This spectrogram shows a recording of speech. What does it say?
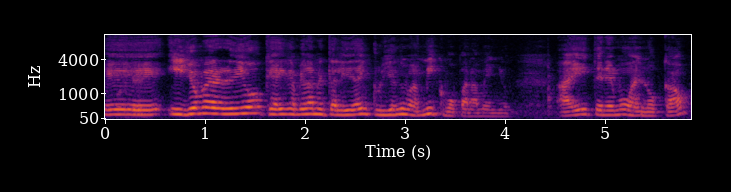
Eh, Y yo me digo que hay que cambiar la mentalidad, incluyéndome a mí como panameño. Ahí tenemos el knockout,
